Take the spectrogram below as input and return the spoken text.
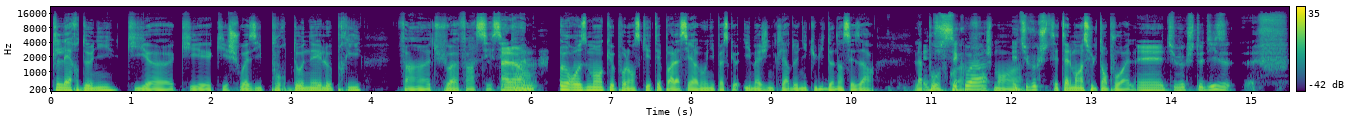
Claire Denis qui, euh, qui est, qui est choisie pour donner le prix. Enfin, tu vois, enfin, c'est, Alors- quand même heureusement que Polanski était pas à la cérémonie parce que imagine Claire Denis qui lui donne un César, la Et tu pauvre. sais quoi. quoi? Franchement, euh, je c'est tellement insultant pour elle. Et tu veux que je te dise, pff,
